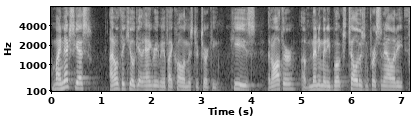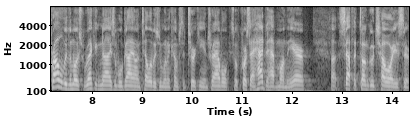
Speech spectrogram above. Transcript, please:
My next guest, I don't think he'll get angry at me if I call him Mr. Turkey. He's an author of many, many books, television personality, probably the most recognizable guy on television when it comes to Turkey and travel. So, of course, I had to have him on the air. Uh, Saffet Tonguç, how are you, sir?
